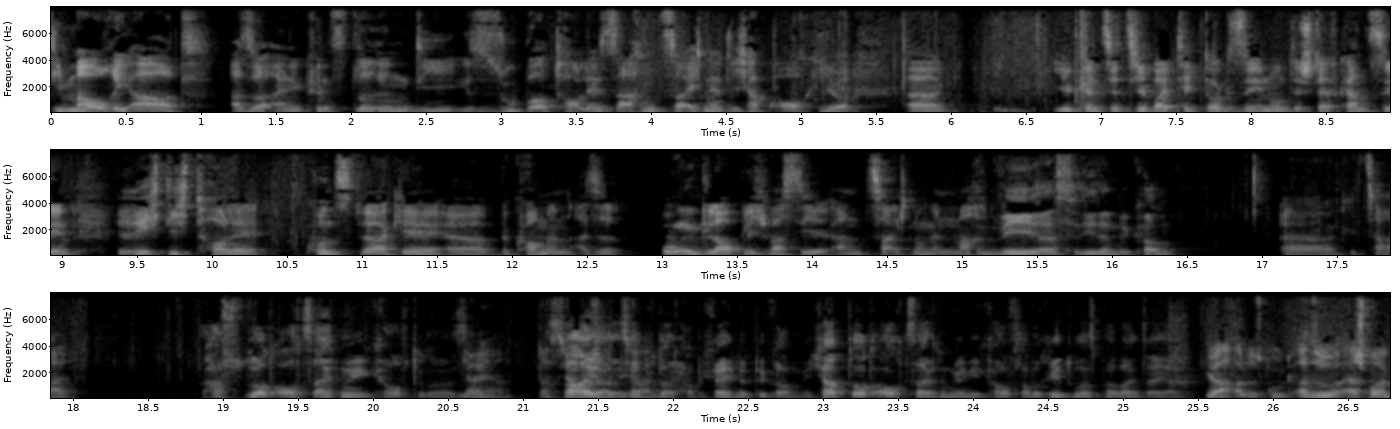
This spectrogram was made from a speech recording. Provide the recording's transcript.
die Mauri Art, also eine Künstlerin, die super tolle Sachen zeichnet. Ich habe auch hier, äh, ihr könnt es jetzt hier bei TikTok sehen und der Steff kann es sehen, richtig tolle Kunstwerke äh, bekommen. Also unglaublich, was sie an Zeichnungen macht. Wie hast du die denn bekommen? Äh, gezahlt. Hast du dort auch Zeichnungen gekauft oder was? Ja, ja. Das ah, ja, ich habe hab ich gar nicht mitbekommen. Ich habe dort auch Zeichnungen gekauft, aber red du erst mal weiter, ja. Ja, alles gut. Also erstmal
